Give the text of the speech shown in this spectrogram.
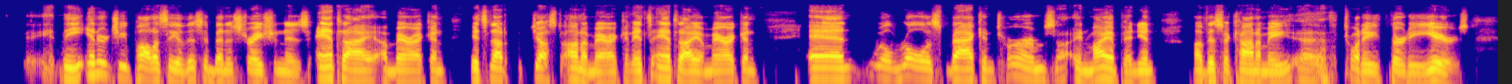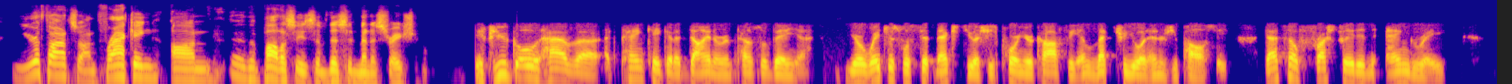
the energy policy of this administration is anti American. It's not just un American, it's anti American and will roll us back in terms, uh, in my opinion, of this economy uh, 20, 30 years. Your thoughts on fracking, on uh, the policies of this administration? If you go have a, a pancake at a diner in Pennsylvania, your waitress will sit next to you as she's pouring your coffee and lecture you on energy policy. That's how frustrated and angry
